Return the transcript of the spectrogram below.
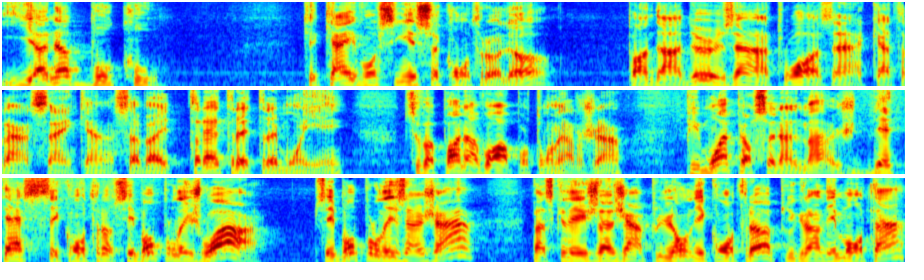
il y en a beaucoup que quand ils vont signer ce contrat-là, pendant deux ans, trois ans, quatre ans, cinq ans, ça va être très, très, très moyen. Tu vas pas en avoir pour ton argent. Puis moi, personnellement, je déteste ces contrats. C'est bon pour les joueurs. C'est bon pour les agents. Parce que les agents, plus longs les contrats, plus grands les montants,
